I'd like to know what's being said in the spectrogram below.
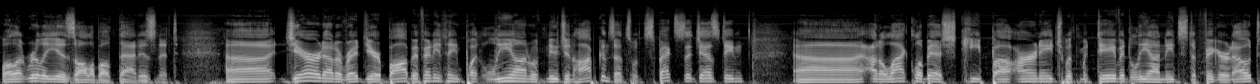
Well, it really is all about that, isn't it? Uh, Jared out of Red Deer. Bob, if anything, put Leon with Nugent Hopkins. That's what Spec's suggesting. Uh, out of Lac La Biche, keep uh, RNH with McDavid. Leon needs to figure it out.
